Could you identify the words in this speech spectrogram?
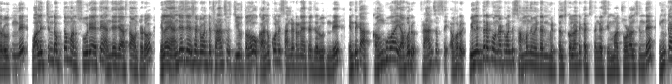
జరుగుతుంది. వాళ్ళు ఇచ్చిన డబ్బుతో మన సూర్య అయితే ఎంజాయ్ చేస్తా ఉంటాడు. ఇలా ఎంజాయ్ చేసేటువంటి ఫ్రాన్సిస్ జీవితంలో ఒక అనుకోని సంఘటన అయితే జరుగుతుంది. ఎందుకు ఆ కంగువా ఎవరు ఫ్రాన్సిస్ ఎవరు వీళ్ళిద్దరికి ఉన్నటువంటి సంబంధం ఏంటని మీరు తెలుసుకోవాలంటే ఖచ్చితంగా సినిమా చూడాల్సిందే. ఇంకా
